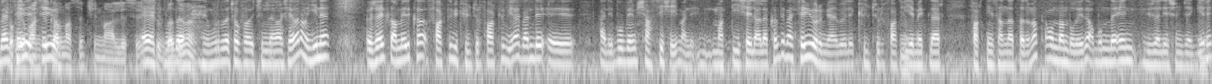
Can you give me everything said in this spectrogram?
ben Çok sevi- yabancı seviyorum. kalmazsın Çin mahallesi Evet şurada burada değil mi? burada da çok fazla Çin'de var şey var ama yine özellikle Amerika farklı bir kültür, farklı bir yer. Ben de e, hani bu benim şahsi şeyim hani maddi şeyle alakalı değil. Ben seviyorum yani böyle kültür, farklı yemekler, farklı insanlar tanımak. Ondan dolayı da bunun da en güzel yaşanacak yeri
